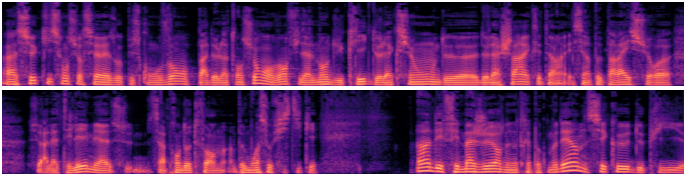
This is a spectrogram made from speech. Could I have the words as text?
à ceux qui sont sur ces réseaux, puisqu'on vend pas de l'attention, on vend finalement du clic, de l'action, de, de l'achat, etc. Et c'est un peu pareil sur, euh, sur à la télé, mais ça prend d'autres formes, un peu moins sophistiquées. Un des faits majeurs de notre époque moderne, c'est que depuis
